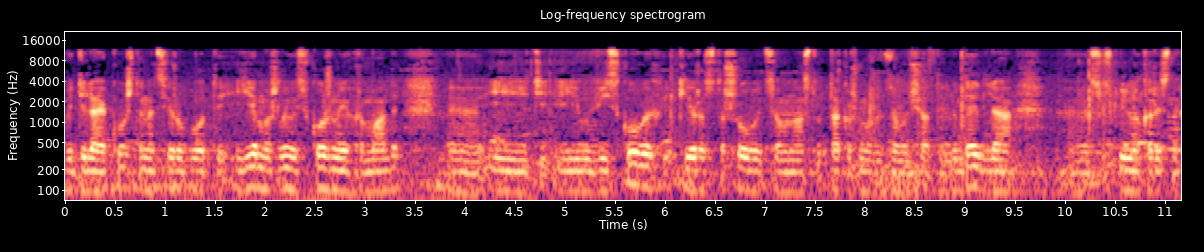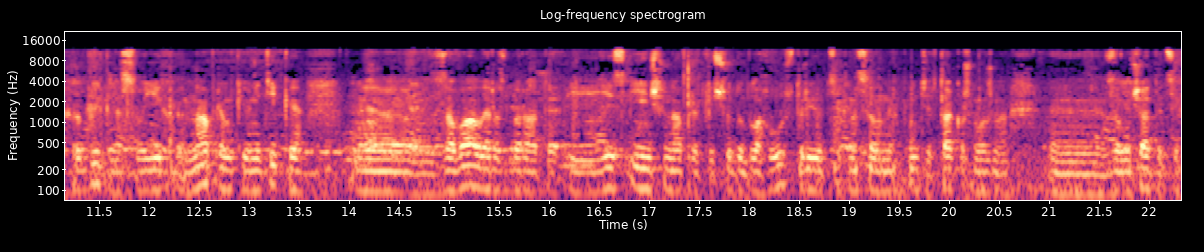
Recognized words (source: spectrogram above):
виділяє кошти на ці роботи, і є можливість в кожної громади е, і, і у військових, які розташовуються у нас тут, також можуть залучати людей для е, суспільно корисних робіт для своїх напрямків, не тільки е, завали розбирати, і є інші напрямки щодо благоустрою цих населених пунктів. Також можна е, залучати цих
